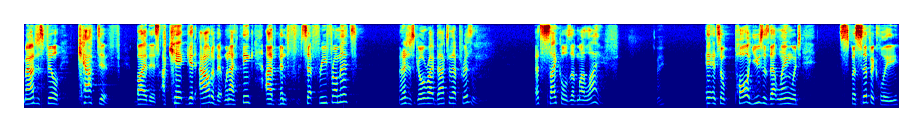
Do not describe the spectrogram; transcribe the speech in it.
Man, I just feel captive by this. I can't get out of it. When I think I've been set free from it, and I just go right back to that prison. That's cycles of my life, right? And, so Paul uses that language specifically,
